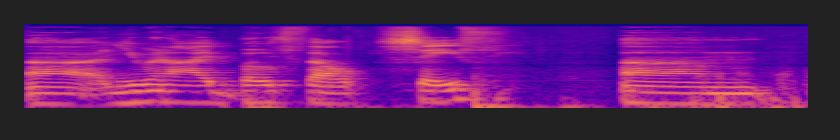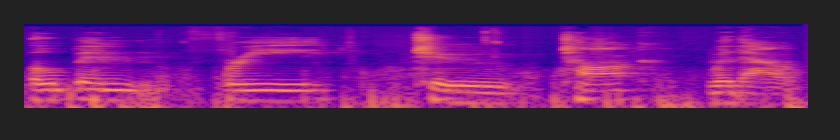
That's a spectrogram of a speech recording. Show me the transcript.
uh, you and I both felt safe, um, open, free to talk without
